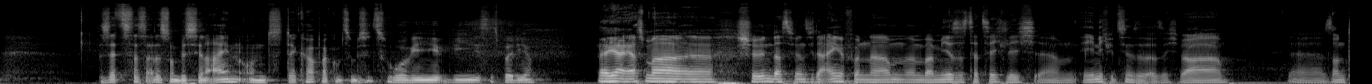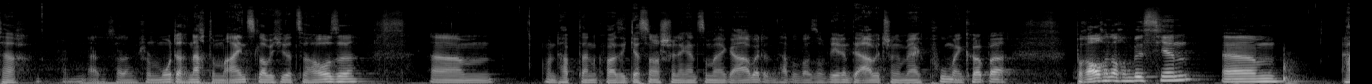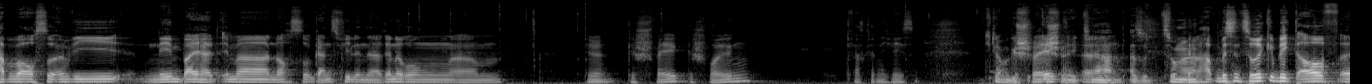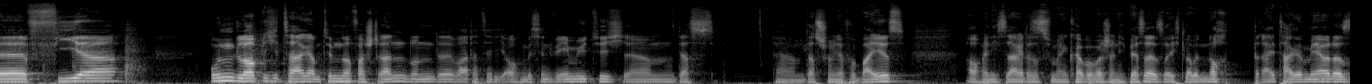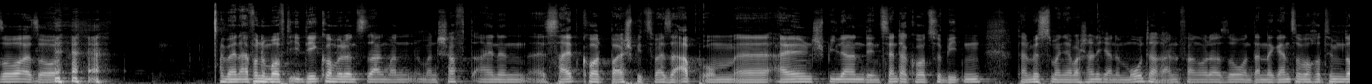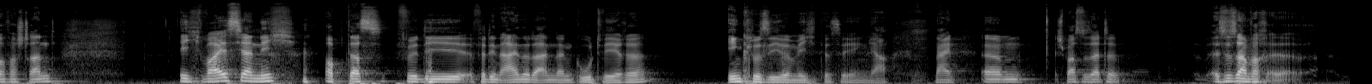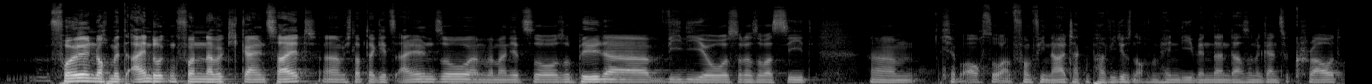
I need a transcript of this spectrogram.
setzt das alles so ein bisschen ein und der Körper kommt so ein bisschen zur Ruhe. Wie, wie ist es bei dir? Ja, erstmal äh, schön, dass wir uns wieder eingefunden haben. Ähm, bei mir ist es tatsächlich ähm, ähnlich, beziehungsweise also ich war äh, Sonntag, also es war dann schon Montagnacht um eins, glaube ich, wieder zu Hause ähm, und habe dann quasi gestern auch schon ganz normal gearbeitet und habe aber so während der Arbeit schon gemerkt, puh, mein Körper brauche noch ein bisschen. Ähm, habe aber auch so irgendwie nebenbei halt immer noch so ganz viel in Erinnerung ähm, geschwelgt, geschwolgen. Ich weiß gerade nicht, wie es Ich glaube, geschwelgt, geschwelgt ähm, ja. Also Zunge. Genau, habe ein bisschen zurückgeblickt auf äh, vier unglaubliche Tage am Timmendorfer Strand und äh, war tatsächlich auch ein bisschen wehmütig, ähm, dass ähm, das schon wieder vorbei ist. Auch wenn ich sage, dass es für meinen Körper wahrscheinlich besser ist, weil ich glaube, noch drei Tage mehr oder so. Also, wenn man einfach nur mal auf die Idee kommen würde und sagen, man, man schafft einen äh, Sidecourt beispielsweise ab, um äh, allen Spielern den Center Court zu bieten, dann müsste man ja wahrscheinlich an einem Montag anfangen oder so und dann eine ganze Woche Timmendorfer Strand. Ich weiß ja nicht, ob das für, die, für den einen oder anderen gut wäre, inklusive mich, deswegen ja. Nein, ähm, Spaß zur Seite es ist einfach äh, voll noch mit Eindrücken von einer wirklich geilen Zeit. Ähm, ich glaube, da geht es allen so, ähm, wenn man jetzt so, so Bilder, Videos oder sowas sieht. Ähm, ich habe auch so vom Finaltag ein paar Videos noch auf dem Handy, wenn dann da so eine ganze Crowd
